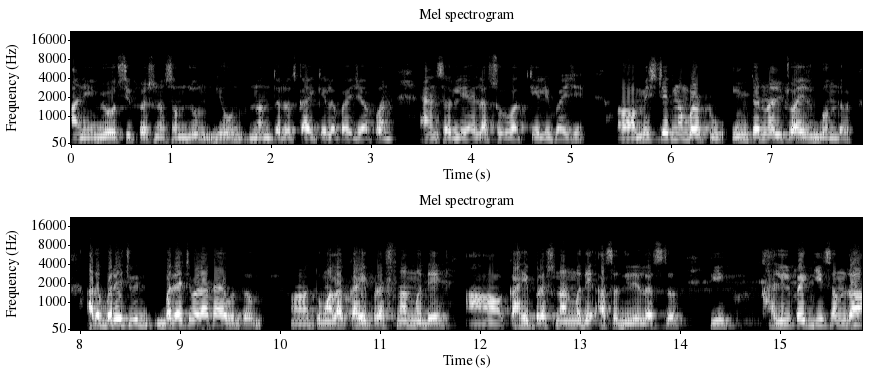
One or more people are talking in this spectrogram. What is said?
आणि व्यवस्थित प्रश्न समजून घेऊन नंतरच काय केलं पाहिजे आपण? अँसर लिहायला सुरुवात केली पाहिजे. Mistake number two internal choice गोंधळ. आता बरेच बऱ्याच वेळा काय होतं? तुम्हाला काही प्रश्नांमध्ये काही प्रश्नांमध्ये असं दिलेलं असतं की खालीलपैकी समजा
